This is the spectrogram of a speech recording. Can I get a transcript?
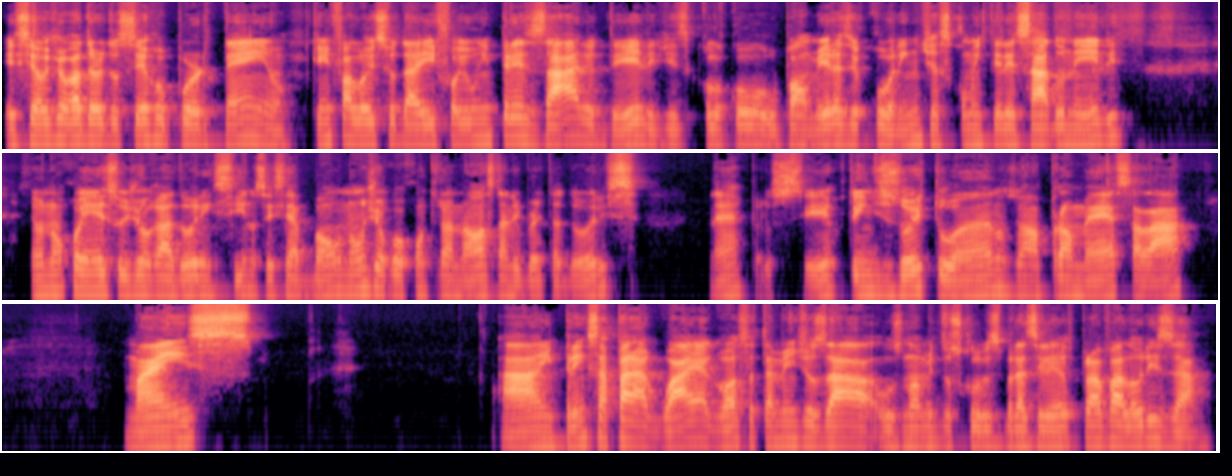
Esse é o jogador do Cerro Portenho. Quem falou isso daí foi o empresário dele, diz, colocou o Palmeiras e o Corinthians como interessado nele. Eu não conheço o jogador em si, não sei se é bom, não jogou contra nós na Libertadores, né? Pelo Cerro, tem 18 anos, é uma promessa lá, mas a imprensa paraguaia gosta também de usar os nomes dos clubes brasileiros para valorizar.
